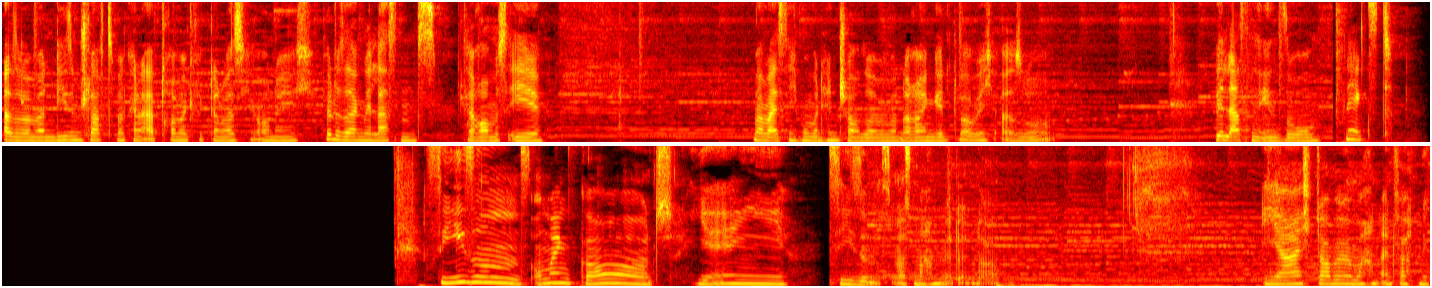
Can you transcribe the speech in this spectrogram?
Also wenn man in diesem Schlafzimmer keine Albträume kriegt, dann weiß ich auch nicht. Ich würde sagen, wir lassen es. Der Raum ist eh... Man weiß nicht, wo man hinschauen soll, wenn man da reingeht, glaube ich. Also wir lassen ihn so. Next. Seasons. Oh mein Gott. Yay. Seasons. Was machen wir denn da? Ja, ich glaube, wir machen einfach eine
